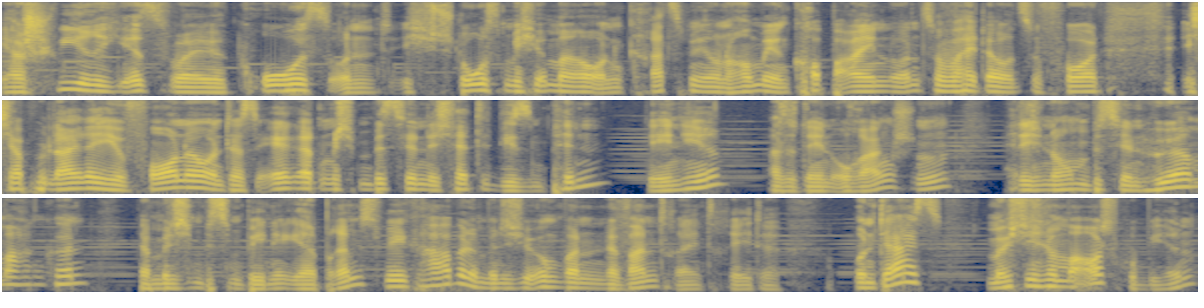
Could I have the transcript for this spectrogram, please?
ja schwierig ist, weil groß und ich stoße mich immer und kratze mir und hau mir den Kopf ein und so weiter und so fort. Ich habe leider hier vorne und das ärgert mich ein bisschen, ich hätte diesen Pin, den hier, also den orangen, hätte ich noch ein bisschen höher machen können, damit ich ein bisschen weniger Bremsweg habe, damit ich irgendwann in der Wand reintrete. Und das möchte ich nochmal ausprobieren.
